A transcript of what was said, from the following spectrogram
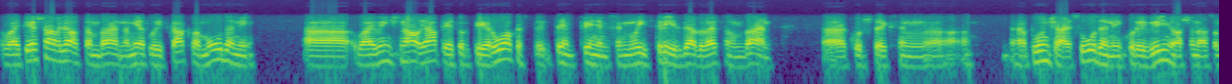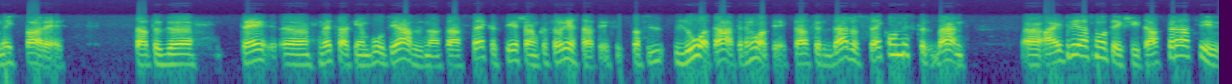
Vai tiešām ļaut tam bērnam iet līdz kaklam ūdenī, uh, vai viņš nav jāpietur pie rokas, tiem, pieņemsim, līdz trīs gadu vecuma bērns, uh, kurš, teiksim, uh, plunčājas ūdenī, kur ir viļņošanās un viss pārējais. Tātad uh, te vecākiem būtu jāapzinās tās sekas tiešām, kas var iestāties. Tas ļoti ātri notiek. Tās ir dažas sekundes, kad bērns aizrijās, notiek šī aspirācija,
